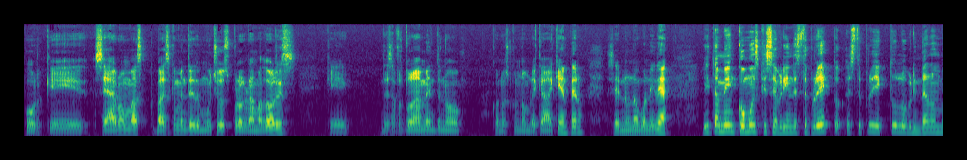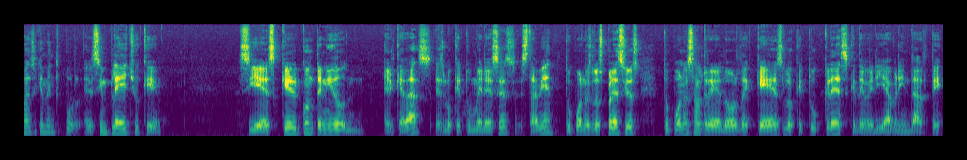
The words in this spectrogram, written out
porque se arma más básicamente de muchos programadores que desafortunadamente no conozco el nombre de cada quien, pero sería una buena idea. Y también cómo es que se brinda este proyecto. Este proyecto lo brindaron básicamente por el simple hecho que si es que el contenido el que das es lo que tú mereces, está bien. Tú pones los precios, tú pones alrededor de qué es lo que tú crees que debería brindarte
